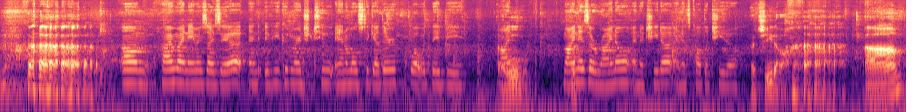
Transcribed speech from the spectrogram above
Um, hi, my name is Isaiah, and if you could merge two animals together, what would they be? Mine, Ooh, mine is a rhino and a cheetah, and it's called a Cheeto. a Cheeto. um,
